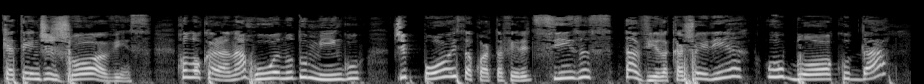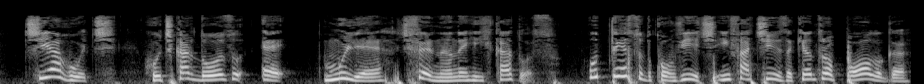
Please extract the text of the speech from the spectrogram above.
que atende jovens, colocará na rua no domingo, depois da quarta-feira de cinzas, na Vila Cachoeirinha, o bloco da Tia Ruth. Ruth Cardoso é mulher de Fernando Henrique Cardoso. O texto do convite enfatiza que a antropóloga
